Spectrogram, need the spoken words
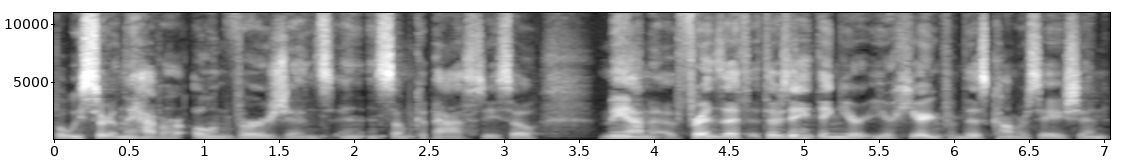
but we certainly have our own versions in, in some capacity. So, man, uh, friends, if, if there's anything you're you're hearing from this conversation,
